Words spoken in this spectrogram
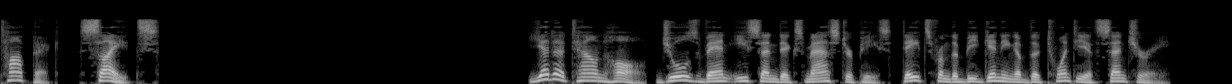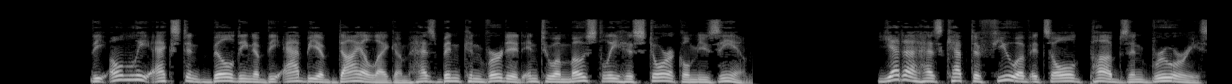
Topic: Sites. Jette Town Hall, Jules van Ysendyck's masterpiece, dates from the beginning of the 20th century. The only extant building of the Abbey of Dielegem has been converted into a mostly historical museum. Jette has kept a few of its old pubs and breweries,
